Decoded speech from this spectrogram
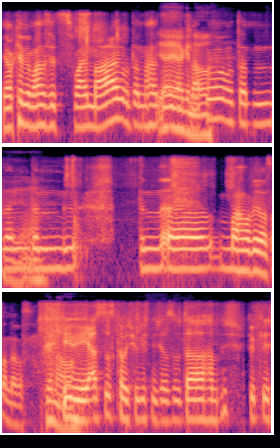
ja, okay, wir machen das jetzt zweimal und dann halt ja, ja, genau. Klappe und dann, dann, dann dann äh, machen wir wieder was anderes. Genau. Nee, nee, erstes glaube ich wirklich nicht. Also da habe ich wirklich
